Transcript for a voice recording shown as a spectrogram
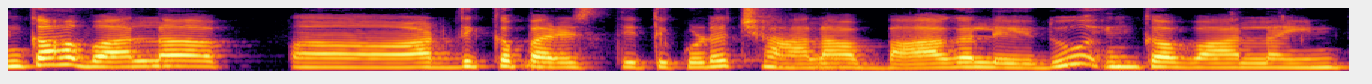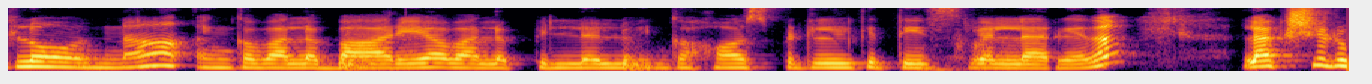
ఇంకా వాళ్ళ ఆర్థిక పరిస్థితి కూడా చాలా బాగాలేదు. ఇంకా వాళ్ళ ఇంట్లో ఉన్న ఇంకా వాళ్ళ భార్య, వాళ్ళ పిల్లలు ఇంకా హాస్పిటల్‌కి తీసుకెళ్ళారు గదా! రూ. 1,00,000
